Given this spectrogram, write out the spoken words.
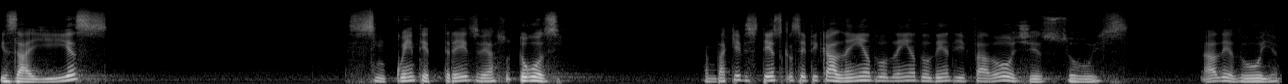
Isaías 53, verso 12. É um daqueles textos que você fica lendo, lendo, lendo e fala, oh Jesus, aleluia.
